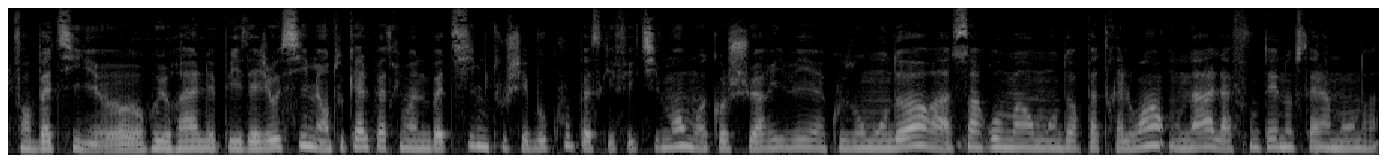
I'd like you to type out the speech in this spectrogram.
enfin bâti, euh, rural, paysager aussi, mais en tout cas le patrimoine bâti me touchait beaucoup parce qu'effectivement, moi quand je suis arrivée à Couzon-Mont-d'Or, à Saint-Romain-au-Mont-d'Or, pas très loin, on a la fontaine aux salamandres.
